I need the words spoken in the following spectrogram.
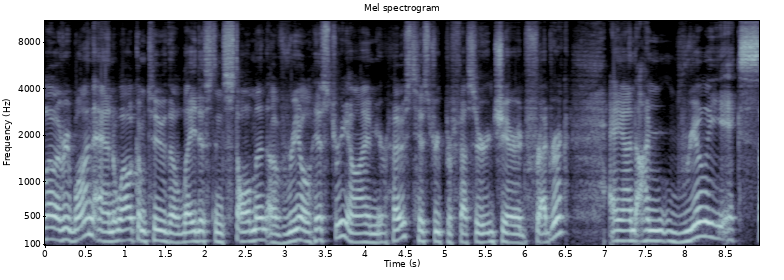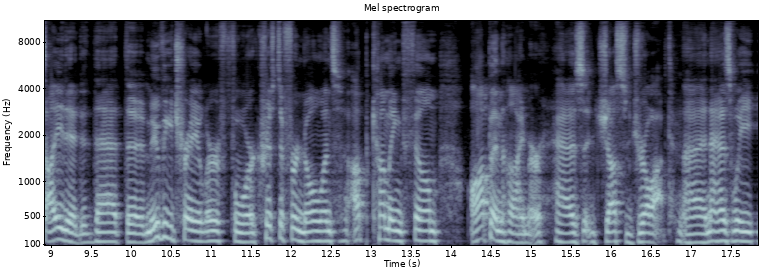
Hello, everyone, and welcome to the latest installment of Reel History. I'm your host, history professor Jared Frederick, and I'm really excited that the movie trailer for Christopher Nolan's upcoming film Oppenheimer has just dropped. And as we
